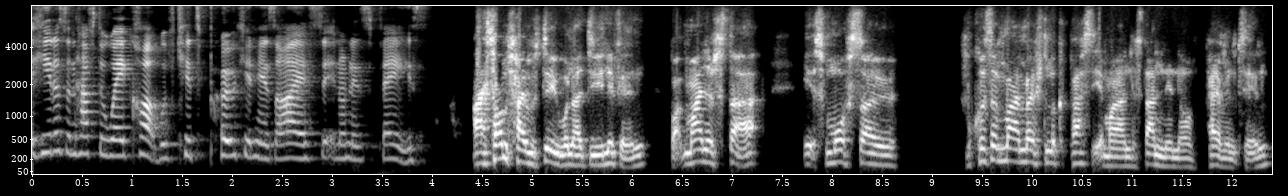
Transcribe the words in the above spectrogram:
he doesn't have to wake up with kids poking his eye, sitting on his face. I sometimes do when I do living, but minus that, it's more so because of my emotional capacity and my understanding of parenting,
